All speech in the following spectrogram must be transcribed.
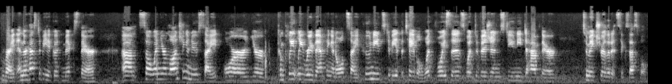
Right, and there has to be a good mix there. Um, so when you're launching a new site or you're completely revamping an old site, who needs to be at the table? What voices, what divisions do you need to have there to make sure that it's successful?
